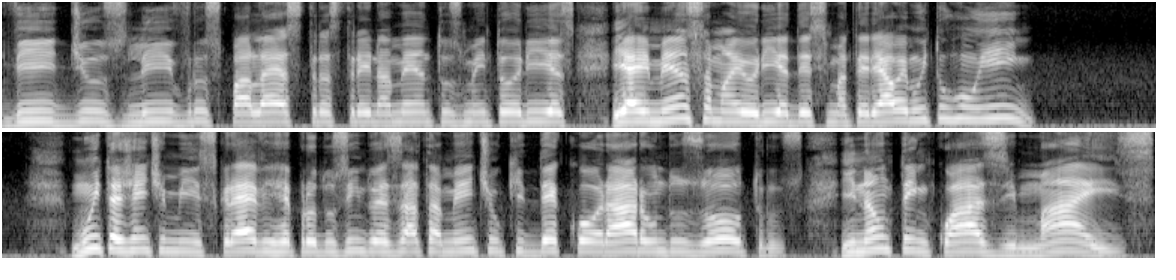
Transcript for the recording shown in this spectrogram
vídeos, livros, palestras, treinamentos, mentorias, e a imensa maioria desse material é muito ruim. Muita gente me escreve reproduzindo exatamente o que decoraram dos outros e não tem quase mais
